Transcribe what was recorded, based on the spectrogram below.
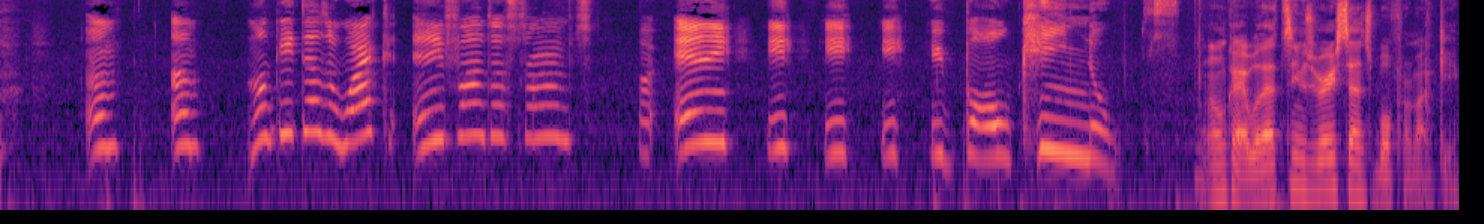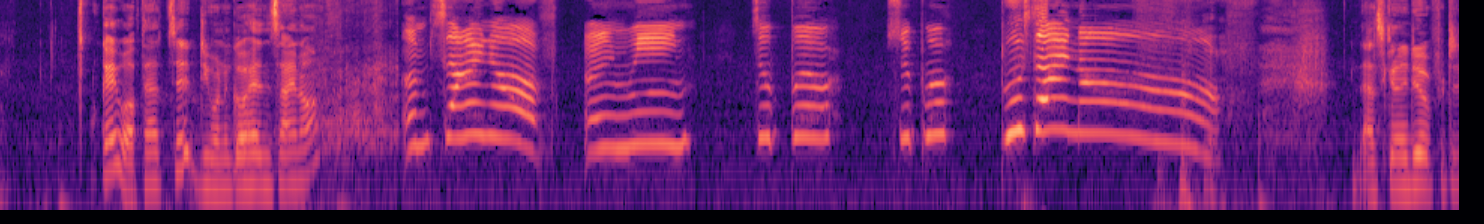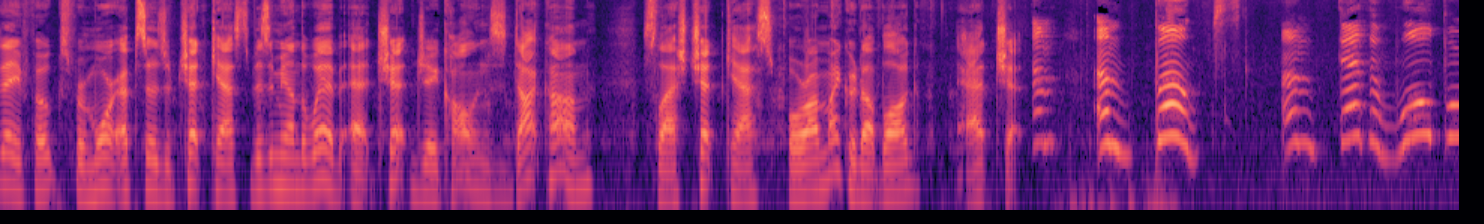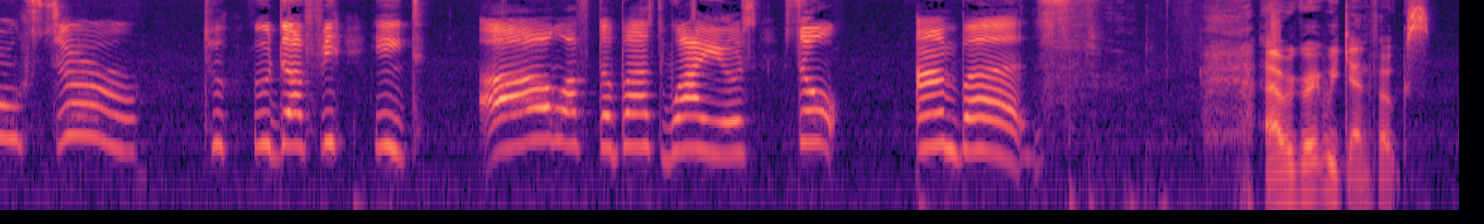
Um, um, Monkey doesn't like any thunderstorms or any e, e, e, e, volcanoes. Okay, well, that seems very sensible for Monkey. Okay, well, if that's it, do you want to go ahead and sign off? Um, sign off. I mean, super, super, boo sign off. That's going to do it for today, folks. For more episodes of Chetcast, visit me on the web at chetjcollins.com slash chetcast or on micro.blog at chet. um, um, folks. Um, there's a robo sir. to defeat all of the buzz wires. So I'm Buzz. Have a great weekend, folks.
